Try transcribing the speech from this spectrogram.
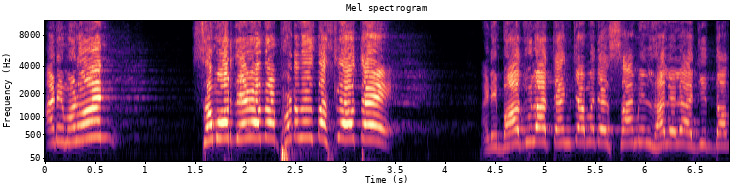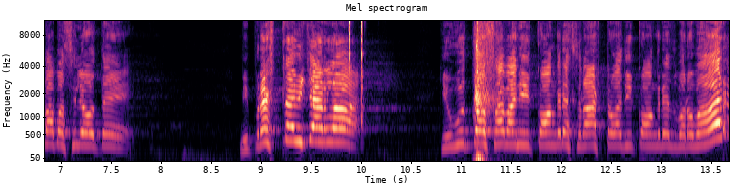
आणि म्हणून समोर देवेंद्र फडणवीस बसले होते. आणि बाजूला त्यांच्यामध्ये सामील झालेले अजित दादा बसले होते. मी प्रश्न विचारला की उद्धव साहेबांनी काँग्रेस राष्ट्रवादी काँग्रेस बरोबर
